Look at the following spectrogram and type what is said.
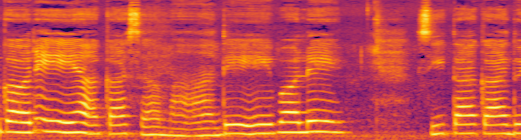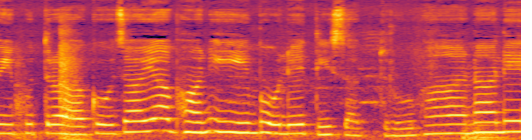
गरे आकाशमा देवले। सीताका दुई पुत्रको जय भनी बोले ती शत्रुघ्नले।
